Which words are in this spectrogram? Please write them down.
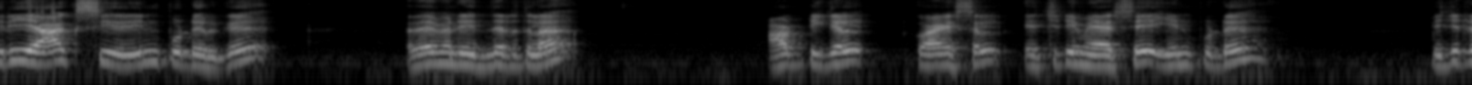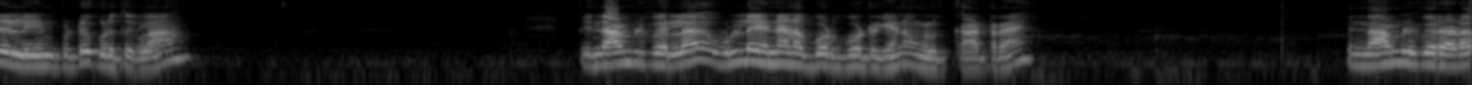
த்ரீ ஆக்சி இன்புட் இருக்குது அதே மாதிரி இந்த இடத்துல optical coaxial HDMI ARC input digital input கொடுத்துக்கலாம். இப்போ இந்த ஆம்பிளிஃபையரில் உள்ளே என்னென்ன போர்டு போட்டிருக்கேன்னு உங்களுக்கு காட்டுறேன். இந்த ஆம்பிளிஃபையரோட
